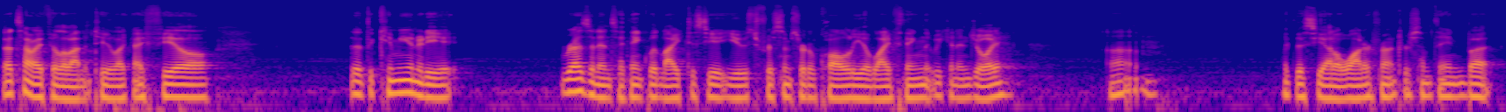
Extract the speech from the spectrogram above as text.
That's how I feel about it too. Like I feel that the community residents, I think, would like to see it used for some sort of quality of life thing that we can enjoy, um, like the Seattle waterfront or something. But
